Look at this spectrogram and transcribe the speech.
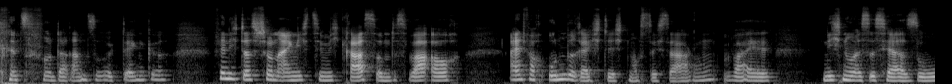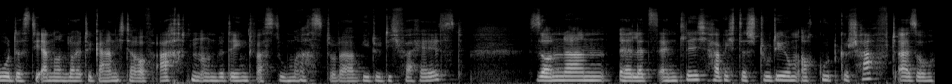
jetzt so daran zurückdenke, finde ich das schon eigentlich ziemlich krass und es war auch einfach unberechtigt, musste ich sagen, weil nicht nur ist es ja so, dass die anderen Leute gar nicht darauf achten unbedingt, was du machst oder wie du dich verhältst, sondern äh, letztendlich habe ich das Studium auch gut geschafft. Also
